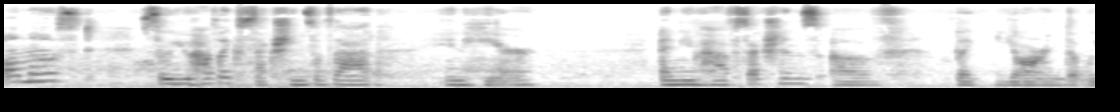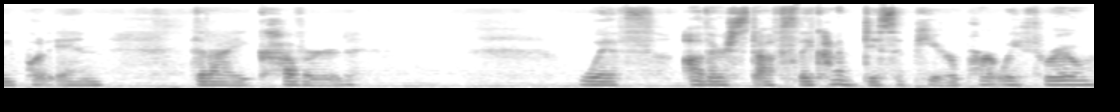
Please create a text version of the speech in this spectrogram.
almost. So you have like sections of that in here and you have sections of like yarn that we put in that I covered with other stuff. So they kind of disappear partway through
